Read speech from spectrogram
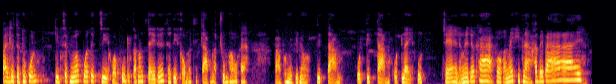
ไปเลยจ้ะทุกคนกินเสร็จนัวกว่าจะจีกว่าผู้ทุกกำลังใจเด้อจะที่เขามาติดตามรับชมเขาค่ะ ฝากพ่อแม่พี่น้องติดตาม กดติดตาม กดไลค์ กดแชร์ให้หน่อยด้วยค่ะพบกันไม่คลิปหน้าค่ะ บ๊ายบาย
